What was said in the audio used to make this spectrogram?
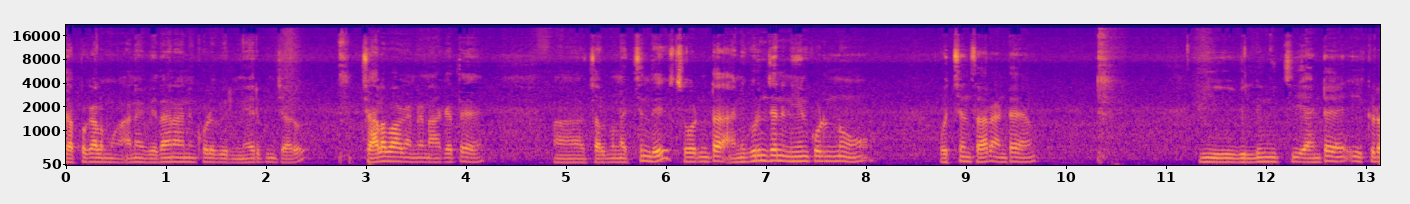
చెప్పగలము అనే విధానాన్ని కూడా వీళ్ళు నేర్పించారు. చాలా బాగా అండి. నాకైతే చాలా నచ్చింది. చూడంటే అని గురించి అని నేను కూడాను వచ్చాను సార్. అంటే ఈ విల్లింగ్ ఇచ్చి అంటే ఇక్కడ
